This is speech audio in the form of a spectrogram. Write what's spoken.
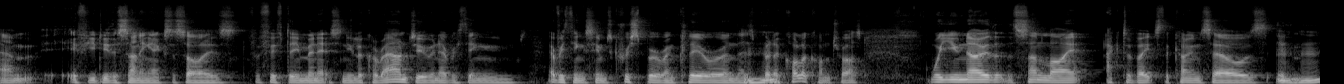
um, if you do the sunning exercise for 15 minutes and you look around you and everything everything seems crisper and clearer and there's mm-hmm. better color contrast well you know that the sunlight activates the cone cells. It- mm-hmm.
